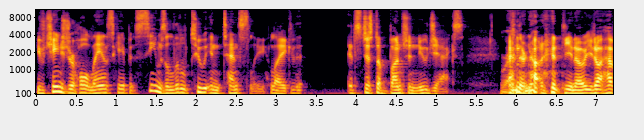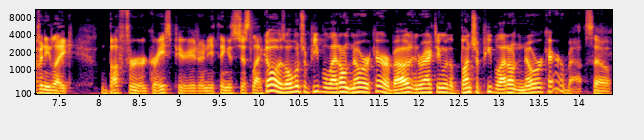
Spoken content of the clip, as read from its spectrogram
you've changed your whole landscape. It seems a little too intensely. Like it's just a bunch of new jacks. And they're not, you know, you don't have any like buffer or grace period or anything. It's just like, oh, there's a whole bunch of people I don't know or care about interacting with a bunch of people I don't know or care about. So,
